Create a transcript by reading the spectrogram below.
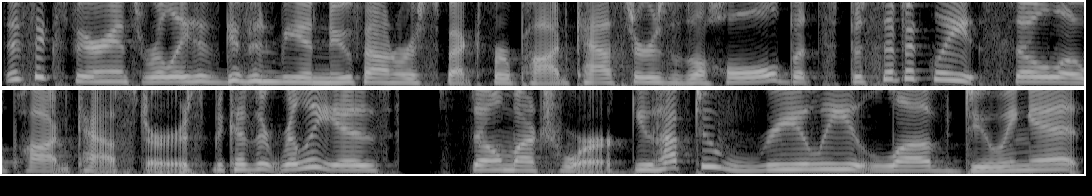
This experience really has given me a newfound respect for podcasters as a whole, but specifically solo podcasters, because it really is so much work. You have to really love doing it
